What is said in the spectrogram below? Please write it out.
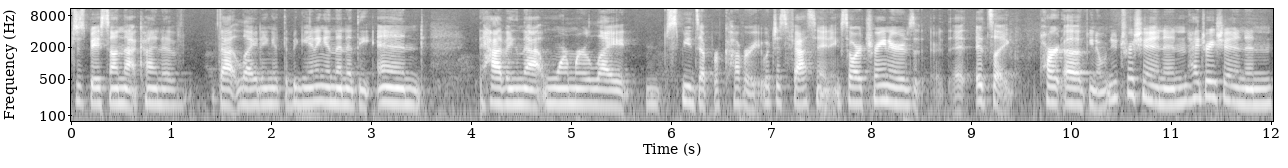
just based on that kind of that lighting at the beginning, and then at the end, having that warmer light speeds up recovery, which is fascinating. So our trainers, it's like part of you know nutrition and hydration and.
